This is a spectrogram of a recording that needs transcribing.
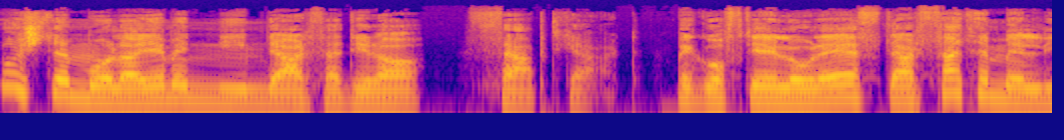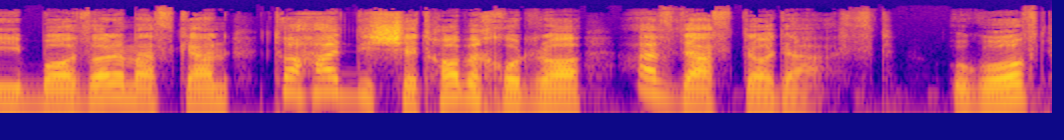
رشد ملایم نیم درصدی را ثبت کرد. به گفته لولس در سطح ملی بازار مسکن تا حدی شتاب خود را از دست داده است. او گفت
